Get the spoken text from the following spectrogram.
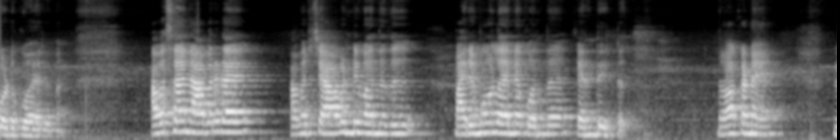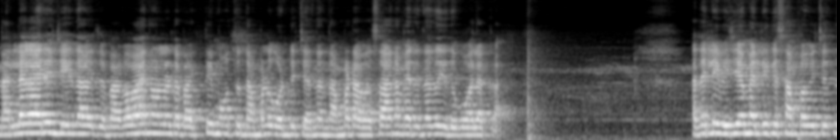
കൊടുക്കുമായിരുന്നു. അവസാനം അവരുടെ അവർ ചാവണ്ടി വന്നത് മരുമോൾ തന്നെ കൊന്ന് കരണ്ടിട്ട്. നോക്കണേ നല്ല കാര്യം ചെയ്താൽ ഭഗവാനുള്ളവരുടെ ഭക്തി മൂത്ത് നമ്മൾ കൊണ്ടു ചെന്ന് നമ്മുടെ അവസാനം വരുന്നത് ഇതുപോലൊക്കെ. അതല്ലേ വിജയമല്ലിക്ക് സംഭവിച്ചത്?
